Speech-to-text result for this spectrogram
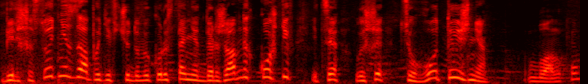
Більше сотні запитів щодо використання державних коштів, і це лише цього тижня. Бланки,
